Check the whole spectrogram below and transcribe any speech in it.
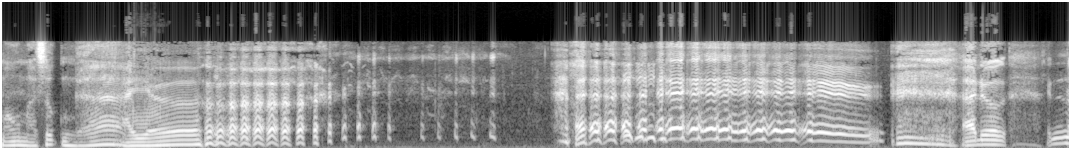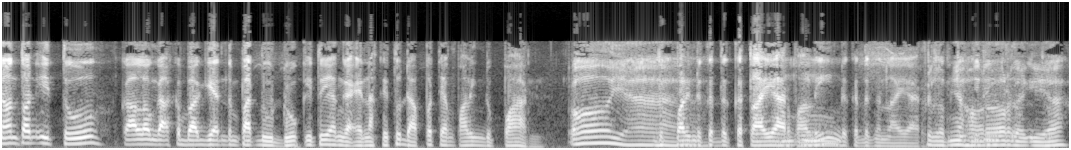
Mau masuk enggak? Ayo. Aduh, nonton itu kalau nggak kebagian tempat duduk itu yang nggak enak itu dapat yang paling depan, Oh ya. De- paling deket-deket layar, Mm-mm. paling deket dengan layar. Filmnya horor lagi gitu. ya.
